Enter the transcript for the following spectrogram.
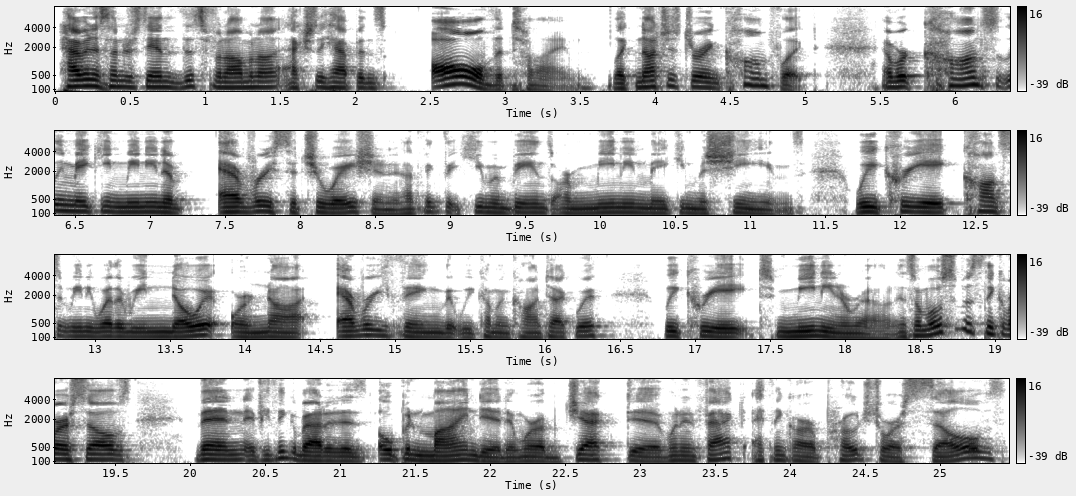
having us understand that this phenomenon actually happens all the time, like not just during conflict. And we're constantly making meaning of every situation. And I think that human beings are meaning making machines. We create constant meaning, whether we know it or not. Everything that we come in contact with we create meaning around. And so most of us think of ourselves then if you think about it as open-minded and we're objective when in fact I think our approach to ourselves,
